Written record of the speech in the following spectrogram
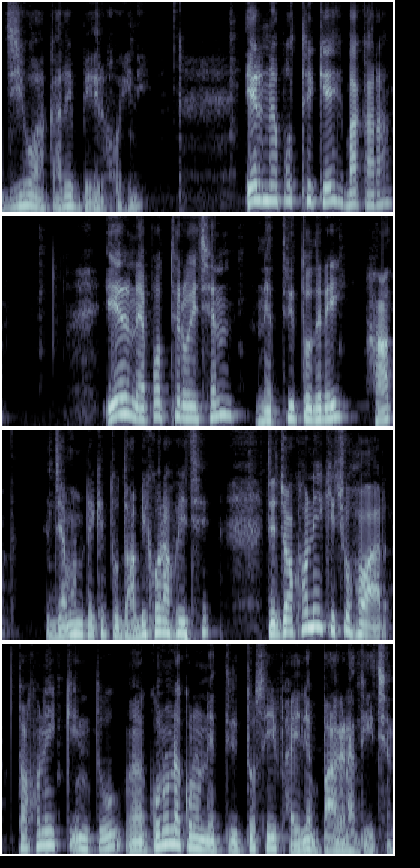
জিও আকারে বের হয়নি। এর নেপথ্যে কে বা কারা? এর নেপথ্যে রয়েছেন নেতৃত্বদের এই হাত যেমনটা কিন্তু দাবি করা হয়েছে যে যখনই কিছু হওয়ার, তখনই কিন্তু কোনো না কোনো নেতৃত্ব সেই ফাইলে বাগড়া দিয়েছেন।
